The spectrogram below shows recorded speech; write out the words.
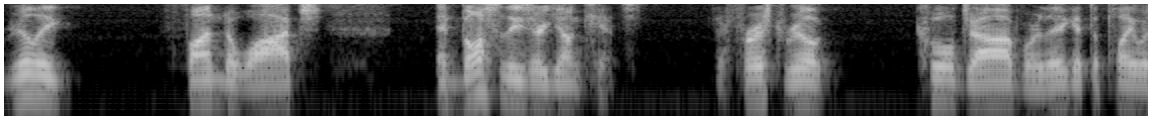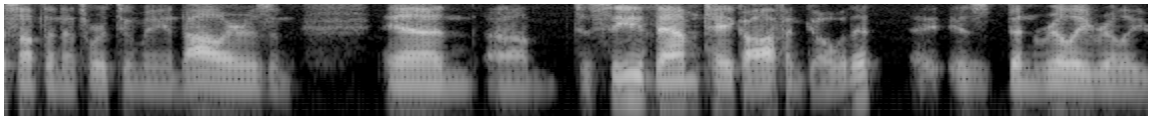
really fun to watch. And most of these are young kids. Their first real cool job where they get to play with something that's worth two million dollars, and and um, to see them take off and go with it has been really really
